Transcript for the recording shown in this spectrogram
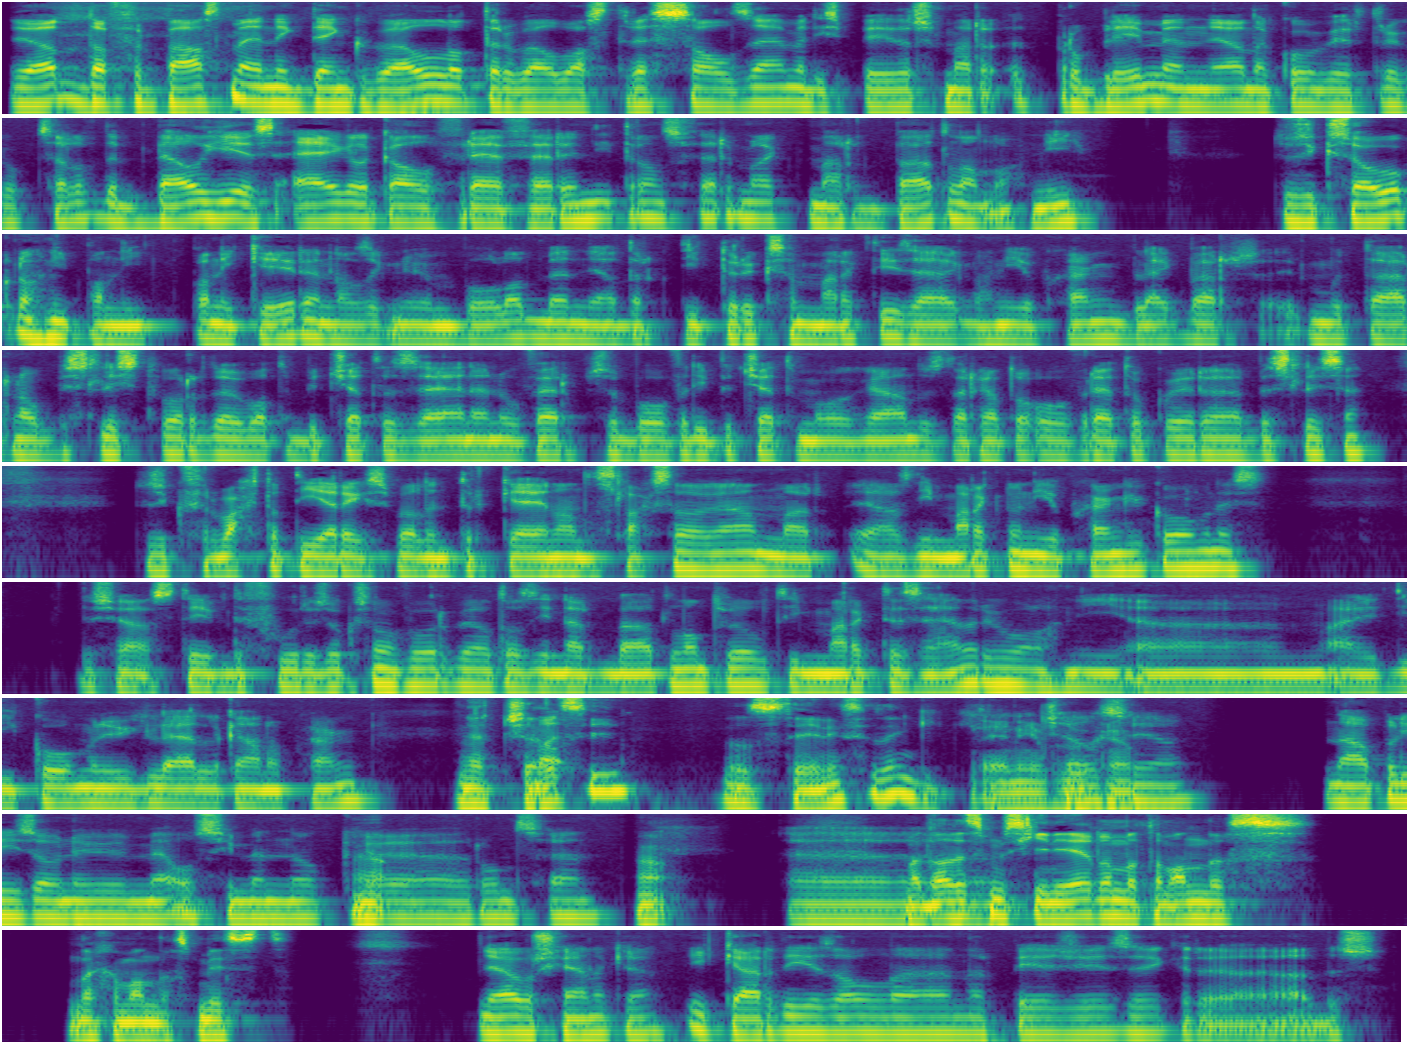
Ja, dat verbaast mij en ik denk wel dat er wel wat stress zal zijn met die spelers. Maar het probleem, en ja, dan komen we weer terug op hetzelfde, België is eigenlijk al vrij ver in die transfermarkt, maar het buitenland nog niet. Dus ik zou ook nog niet paniek, panikeren. En als ik nu een bolat ben, ja, die Turkse markt die is eigenlijk nog niet op gang. Blijkbaar moet daar nog beslist worden wat de budgetten zijn en hoe ver ze boven die budgetten mogen gaan. Dus daar gaat de overheid ook weer eh, beslissen. Dus ik verwacht dat die ergens wel in Turkije aan de slag zal gaan. Maar ja, als die markt nog niet op gang gekomen is, dus ja, Steve de Voer is ook zo'n voorbeeld. Als hij naar het buitenland wil, die markten zijn er gewoon nog niet. Ehm, die komen nu geleidelijk aan op gang. Ja, Chelsea, dat is het enige, denk ik. De enige Chelsea, ja. Napoli zou nu met Osimhen ook Ja. eh, rond zijn. Ja. Eh, Maar dat is misschien eerder omdat, hem anders, omdat je hem anders mist. Ja, waarschijnlijk, ja. Icardi is al eh, naar PSG zeker. eh, dus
